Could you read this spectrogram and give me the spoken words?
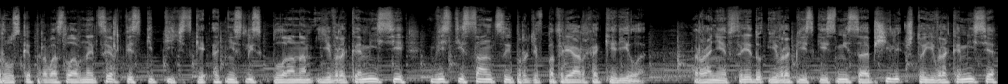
В Русской Православной Церкви скептически отнеслись к планам Еврокомиссии ввести санкции против патриарха Кирилла. Ранее в среду европейские СМИ сообщили, что Еврокомиссия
